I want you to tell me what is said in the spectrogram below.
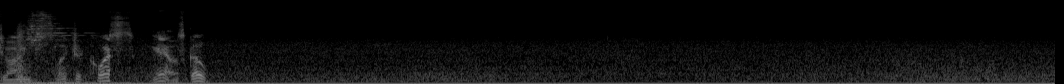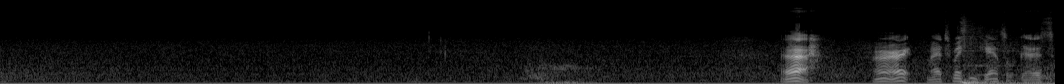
Join selected quest? Yeah, let's go. Ah, alright. Matchmaking canceled, guys.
